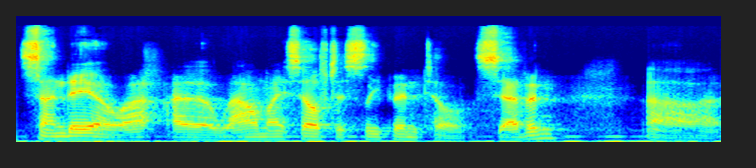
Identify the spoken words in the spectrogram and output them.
Sunday, I allow, I allow myself to sleep until seven. Uh,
